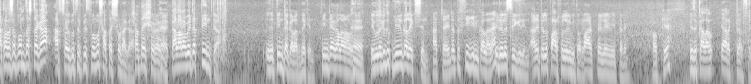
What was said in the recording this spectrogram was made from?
আঠারোশো পঞ্চাশ টাকা আর ছয় কুচির পিস পড়ব সাতাশশো টাকা। সাতাইশশো টাকা। হ্যাঁ কালার হবে এটা তিনটা। এই যে তিনটা কালার দেখেন। তিনটা কালার হবে। হ্যাঁ এগুলো কিন্তু নিউ কালেকশন। আচ্ছা এটা তো সিগিন কালার হ্যাঁ? এটা হলো সি গ্রিন আর এটা হলো পার্পলের ভিতরে। পার্পেলের ভিতরে। ওকে এই যে কালার আর একটা আছে।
